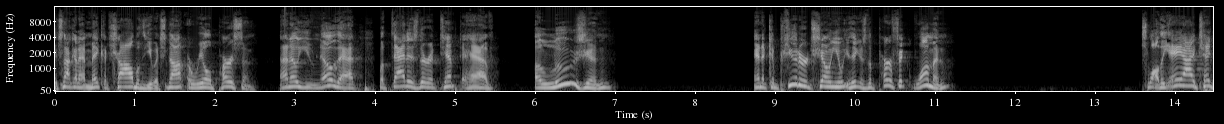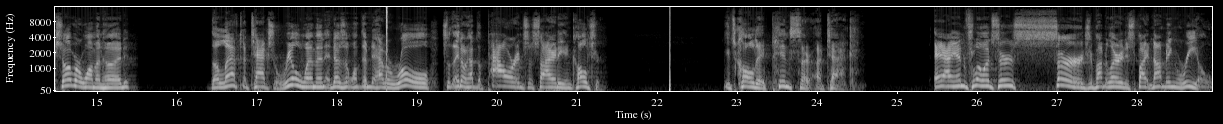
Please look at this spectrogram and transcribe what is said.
It's not going to make a child with you. It's not a real person. I know you know that, but that is their attempt to have illusion and a computer showing you what you think is the perfect woman. So while the AI takes over womanhood, the left attacks real women and doesn't want them to have a role so they don't have the power in society and culture. It's called a pincer attack. AI influencers surge in popularity despite not being real.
